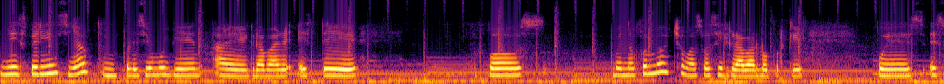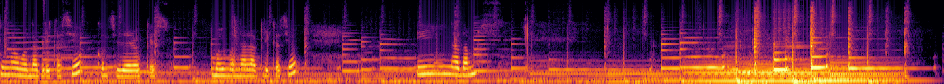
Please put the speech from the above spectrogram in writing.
Mi experiencia me pareció muy bien eh, grabar este post. Bueno, fue mucho más fácil grabarlo porque pues es una buena aplicación. Considero que es muy buena la aplicación. Y nada más.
